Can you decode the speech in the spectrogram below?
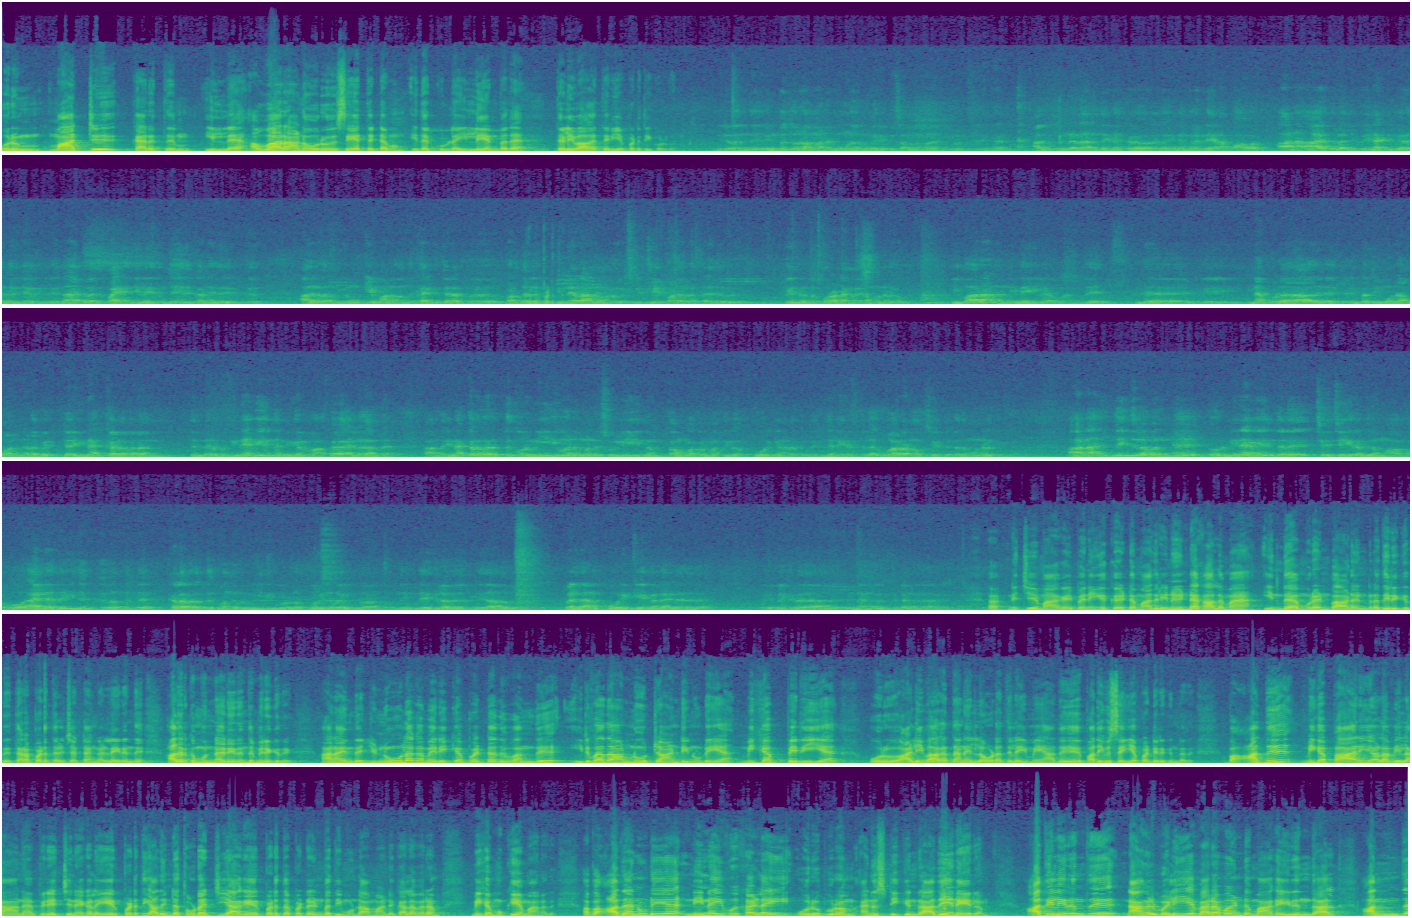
ஒரு மாற்று கருத்தும் இல்லை. அவ்வாறான ஒரு செயற்திட்டமும் இதற்குள்ள இல்லை என்பதை தெளிவாக தெரியப்படுத்திக் கொள்வோம் இதுல வந்து எண்பத்தோராம் ஆண்டு நூலகம் மெரிப்பு சம்பந்தமான குறிப்பிட்டிருங்க அதுக்கு பின்னர் தான் இந்த இனக்கலவரம் இனங்கலண்டையான பாவர் ஆனா ஆயிரத்தி தொள்ளாயிரத்தி இப்ப எனக்கு பேரம் தெரிஞ்ச இருந்து ஆயிரத்தி தொள்ளாயிரத்தி பதினஞ்சுல இருந்து இதுக்கான இது இருக்குது அதுல வந்து மிக முக்கியமான வந்து கல்வித்தர படுத்தல் பின்னரான ஒரு செயற்பாடுகளை தான் இது இந்த போராட்டங்களை எல்லாம் முன்னெடுக்கும் இவ்வாறான நிலையில வந்து இந்த இனப்படு அதாவது எண்பத்தி மூன்றாம் ஆண்டு நடைபெற்ற இனக்கலவரம் நினைவேந்த நிகழ்வாக அல்லது அந்த அந்த இனக்கலவரத்துக்கு ஒரு நீதி வேணும் என்று சொல்லி நம் தமிழ் மக்கள் மத்தியில் கோரிக்கை நடக்கிற இந்த நேரத்தில் இவ்வாறான ஒரு செயற்திட்டத்தை முன்னெடுக்குங்க ஆனால் இந்த இதில் வந்து ஒரு நினைவேந்தலை செய்கிற விதமாகவோ அல்லது இதுக்கு வந்து இந்த கலவரத்துக்கு வந்து ஒரு நீதி கூட பொறிமுறை கூடாது வந்து இந்த இதில் வந்து ஏதாவது ஒரு கோரிக்கைகள் அல்லது வைக்கிற எண்ணங்கள் திட்டங்கள் நிச்சயமாக. இப்போ நீங்கள் கேட்ட மாதிரி நீண்ட காலமாக இந்த முரண்பாடுன்றது இருக்குது. தரப்படுத்தல் சட்டங்களில் இருந்து அதற்கு முன்னர் இருந்தும் இருக்குது. ஆனால் இந்த நூலகம் எரிக்கப்பட்டது வந்து இருபதாம் நூற்றாண்டினுடைய மிகப்பெரிய ஒரு அழிவாகத்தான் எல்லா இடத்துலையுமே அது பதிவு செய்யப்பட்டிருக்கின்றது. இப்போ அது மிக பாரிய அளவிலான பிரச்சனைகளை ஏற்படுத்தி அதன் தொடர்ச்சியாக ஏற்படுத்தப்பட்ட எண்பத்தி மூன்றாம் ஆண்டு கலவரம் மிக முக்கியமானது. அப்போ அதனுடைய நினைவுகளை ஒரு புறம் அனுஷ்டிக்கின்ற அதே நேரம் அதிலிருந்து நாங்கள் வெளியே வர வேண்டுமாக இருந்தால் அந்த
